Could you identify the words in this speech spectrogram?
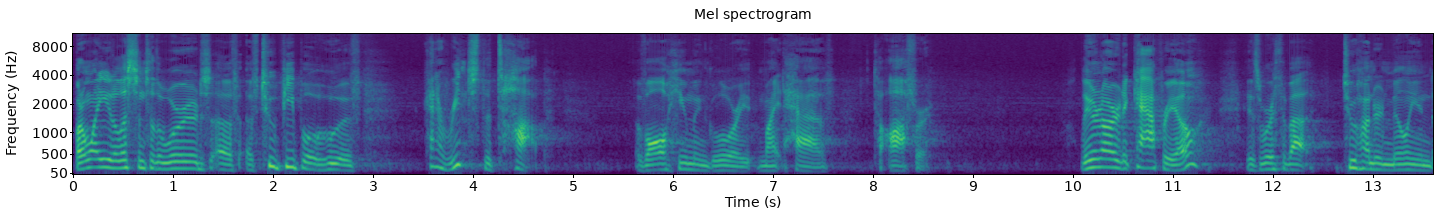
But I want you to listen to the words of, of two people who have kind of reached the top of all human glory might have to offer. Leonardo DiCaprio is worth about $200 million.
